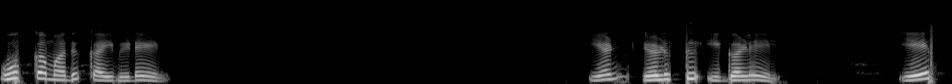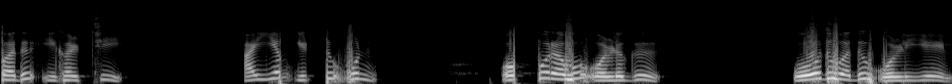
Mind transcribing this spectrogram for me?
ஊக்கமது கைவிடேல். எண் எழுத்து இகழேல். ஏற்பது இகழ்ச்சி. ஐயம் இட்டு உன் ஒப்புரவு ஒழுகு. ஓதுவது ஒளியேல்.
